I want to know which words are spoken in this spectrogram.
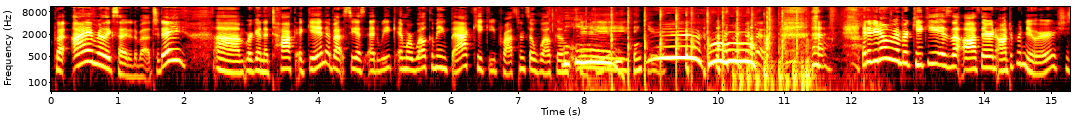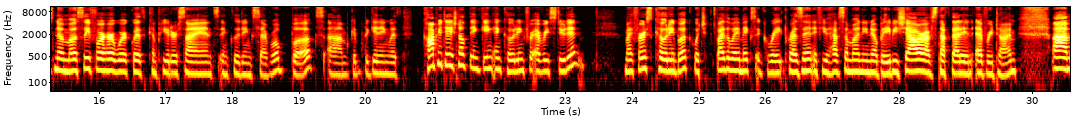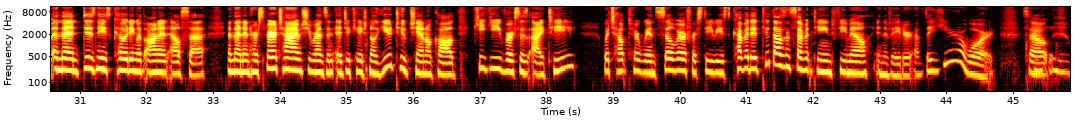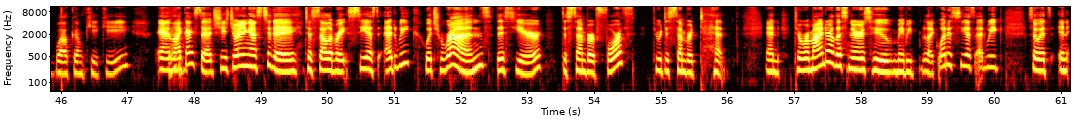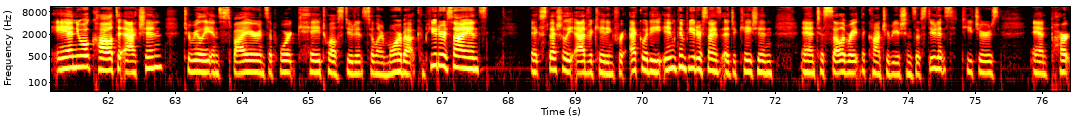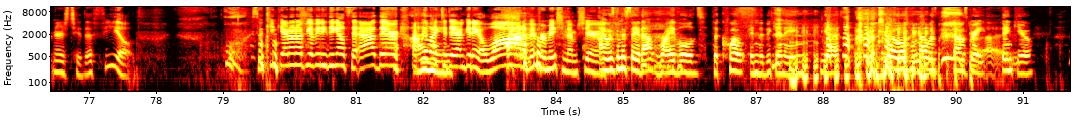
But I'm really excited about today. Um, we're going to talk again about CS Ed Week, and we're welcoming back Kiki Prottsman. So welcome, Kiki. Thank you. And if you don't remember, Kiki is the author and entrepreneur. She's known mostly for her work with computer science, including several books, um, beginning with Computational Thinking and Coding for Every Student. My first coding book, which, by the way, makes a great present if you have someone, you know, baby shower. I've snuck that in every time. Um, and then Disney's Coding with Anna and Elsa. And then in her spare time, she runs an educational YouTube channel called Kiki versus IT which helped her win silver for Stevie's coveted 2017 Female Innovator of the Year award. So, welcome, Kiki. And like I said, she's joining us today to celebrate CS Ed Week, which runs this year December 4th through December 10th. And to remind our listeners who maybe like, what is CS Ed Week? So it's an annual call to action to really inspire and support K 12 students to learn more about computer science, especially advocating for equity in computer science education and to celebrate the contributions of students, teachers, and partners to the field. So, Kiki, I don't know if you have anything else to add there. I feel I like mean- today I'm getting a lot of information I'm sharing. I was going to say that rivaled the quote in the beginning. Yes. so that was that was great. Thank you.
